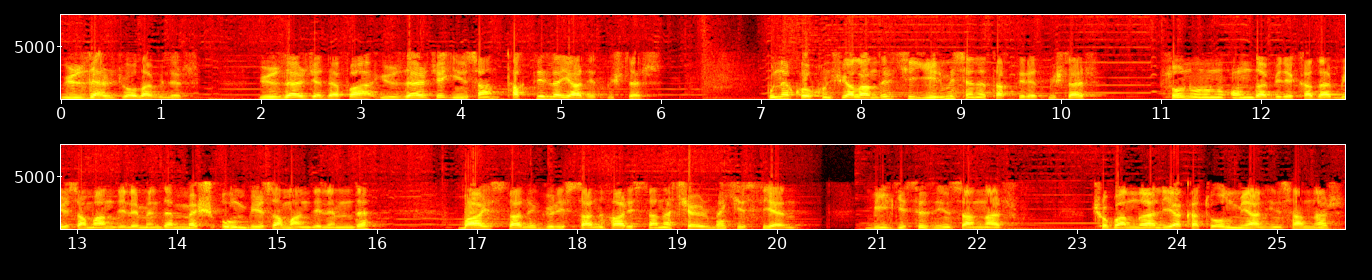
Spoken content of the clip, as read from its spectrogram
yüzlerce olabilir. Yüzlerce defa, yüzlerce insan takdirle yad etmişler. Bu ne korkunç yalandır ki 20 sene takdir etmişler. Son onun onda biri kadar bir zaman diliminde, meş'um bir zaman diliminde, Bağistan'ı, Gülistan'ı, Haristan'a çevirmek isteyen bilgisiz insanlar, çobanlığa liyakati olmayan insanlar,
